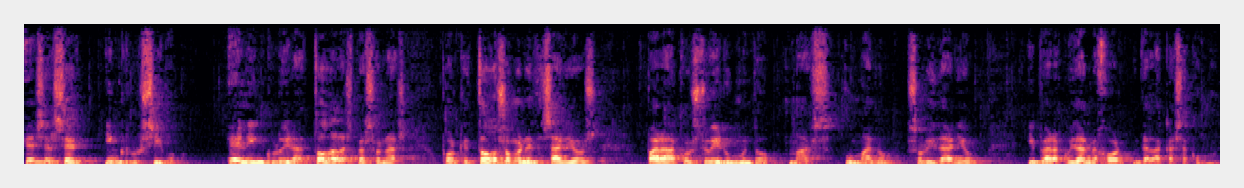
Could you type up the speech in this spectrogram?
es el ser inclusivo, el incluir a todas las personas porque todos somos necesarios para construir un mundo más humano, solidario y para cuidar mejor de la casa común.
